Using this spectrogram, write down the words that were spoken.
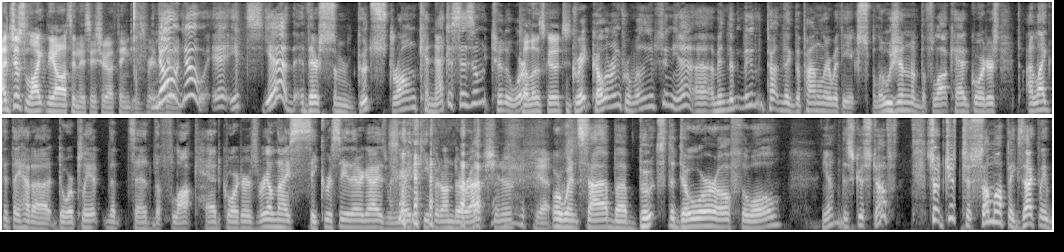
I just like the art in this issue. I think is really no, good. no, it's yeah. There's some good, strong kineticism to the work. Color's good. Great coloring from Williamson, yeah. Uh, I mean, look, look at the, the, the panel there with the explosion of the flock headquarters. I like that they had a door plate that said the flock headquarters. Real nice secrecy there, guys. Way to keep it under wraps, you know? Yeah. Or when Sab uh, boots the door off the wall. Yeah, this is good stuff. So, just to sum up exactly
